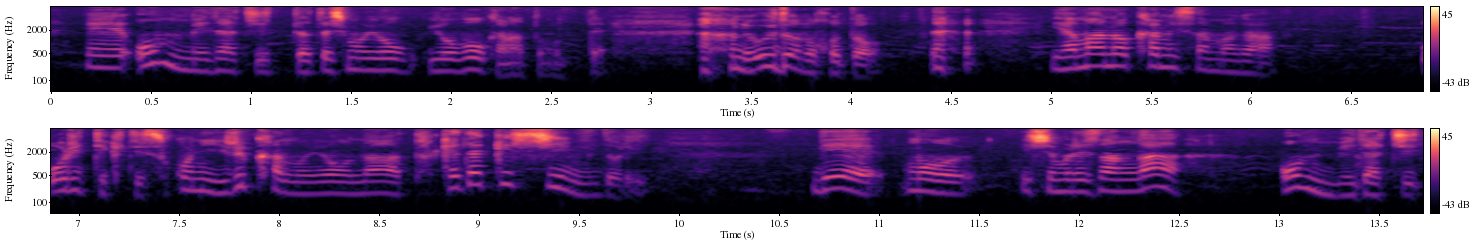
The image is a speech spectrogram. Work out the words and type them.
「えー、御目立ち」って私も呼ぼうかなと思って あのウドのこと。山の神様が降りてきてそこにいるかのような竹々しい緑。でもう石森さんが「御目立ち」っ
